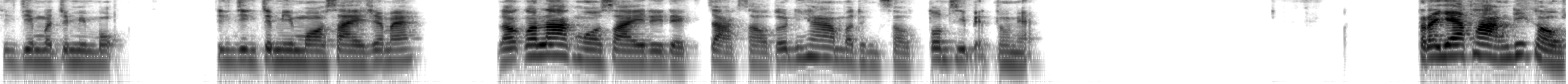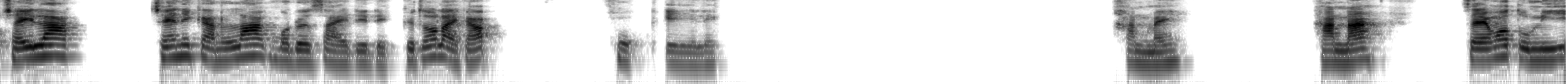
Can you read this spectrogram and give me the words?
จริง ๆ มันจะมีมจริง ๆ จะมีมอไซค์ใช่ไหมแล้วก็ลากมอไซค์เด็กๆจากเสาต้นที่ห้ามาถึงเสาต้นสิบเอ็ดตรงเนี้ยระยะทางที่เขาใช้ลากใช้ในการลากมอเตอร์ไซค์เด็กๆคือเท่าไหร่ครับหกเอเล็กทันไหมทันนะแสดงว่าตรงนี้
